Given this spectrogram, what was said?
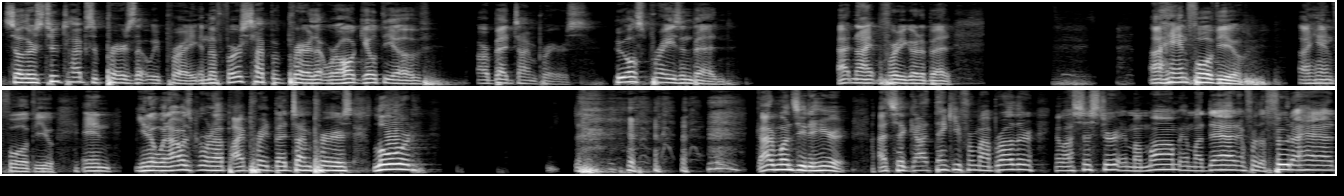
So there's two types of prayers that we pray. And the first type of prayer that we're all guilty of are bedtime prayers. Who else prays in bed at night before you go to bed? A handful of you. A handful of you. And you know, when I was growing up, I prayed bedtime prayers. Lord, God wants you to hear it. I said, God, thank you for my brother and my sister and my mom and my dad and for the food I had.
